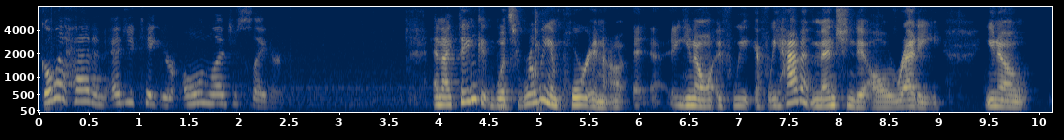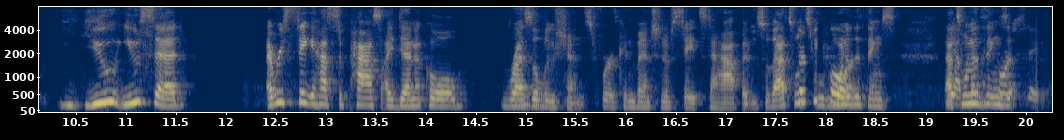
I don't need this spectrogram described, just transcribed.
Go ahead and educate your own legislator. And I think what's really important, uh, you know, if we if we haven't mentioned it already, you know, you you said every state has to pass identical resolutions for a convention of states to happen. So that's what's one of the things. That's Yeah, one of the things that,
